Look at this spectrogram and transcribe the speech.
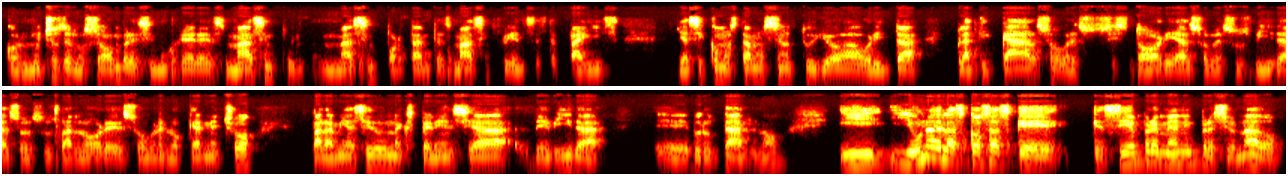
con muchos de los hombres y mujeres más, más importantes, más influyentes de este país, y así como estamos siendo tú y yo ahorita, platicar sobre sus historias, sobre sus vidas, sobre sus valores, sobre lo que han hecho, para mí ha sido una experiencia de vida eh, brutal, ¿no? Y, una de las cosas que, siempre me han impresionado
